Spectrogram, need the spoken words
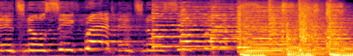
It's no secret, it's no secret.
